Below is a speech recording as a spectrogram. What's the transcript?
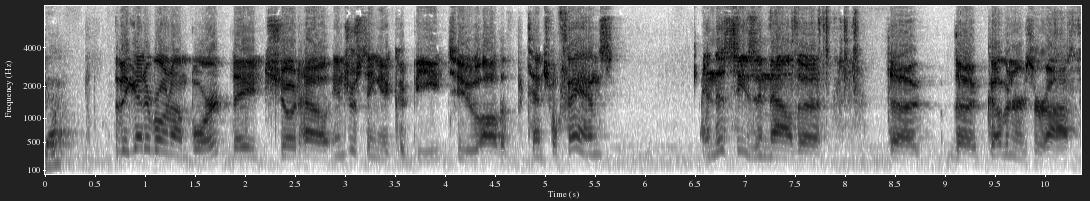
Yep. they got everyone on board. They showed how interesting it could be to all the potential fans. And this season now the the the governors are off,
